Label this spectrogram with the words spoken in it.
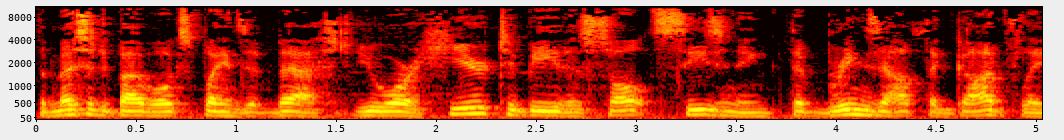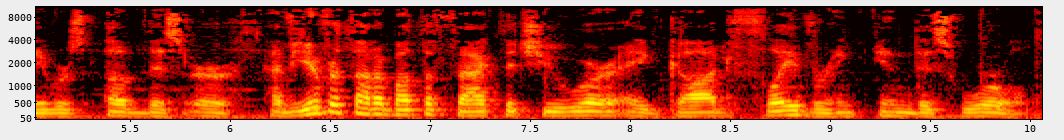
The Message Bible explains it best. You are here to be the salt seasoning that brings out the God flavors of this earth. Have you ever thought about the fact that you are a God flavoring in this world?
